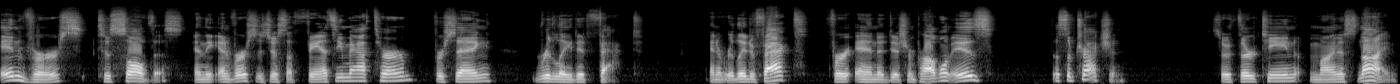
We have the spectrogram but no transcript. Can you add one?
inverse to solve this. And the inverse is just a fancy math term for saying related fact. And a related fact for an addition problem is the subtraction. So 13 minus 9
